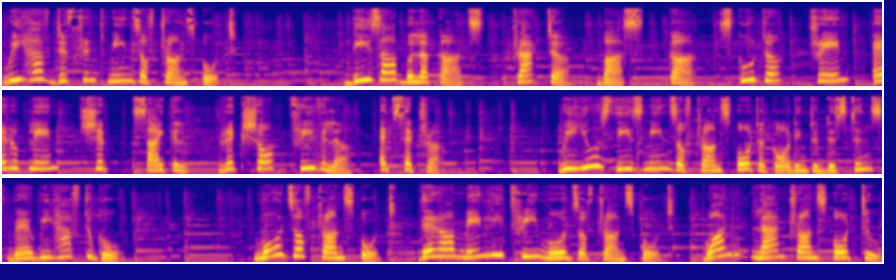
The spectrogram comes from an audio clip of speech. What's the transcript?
We have different means of transport. These are bullock carts, tractor, bus, car, scooter, train, aeroplane, ship, cycle, rickshaw, three-wheeler, etc. We use these means of transport according to distance where we have to go. Modes of transport. There are mainly three modes of transport. 1. Land transport 2.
